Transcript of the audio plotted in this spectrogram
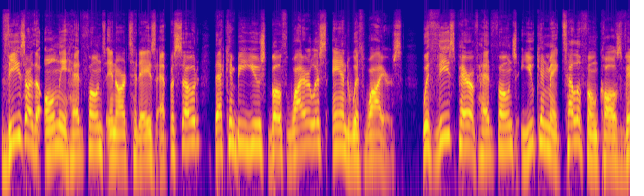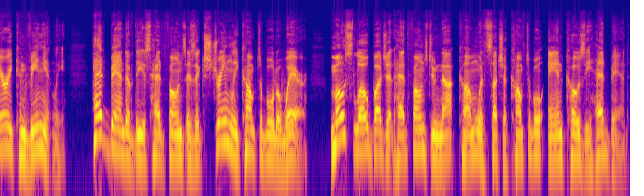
These are the only headphones in our today's episode that can be used both wireless and with wires. With these pair of headphones, you can make telephone calls very conveniently. Headband of these headphones is extremely comfortable to wear. Most low budget headphones do not come with such a comfortable and cozy headband.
